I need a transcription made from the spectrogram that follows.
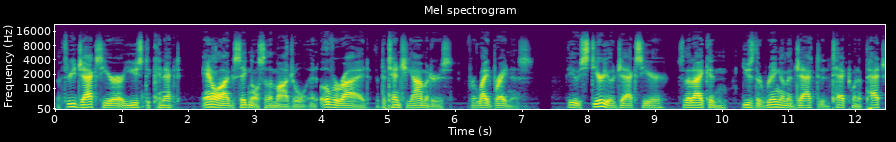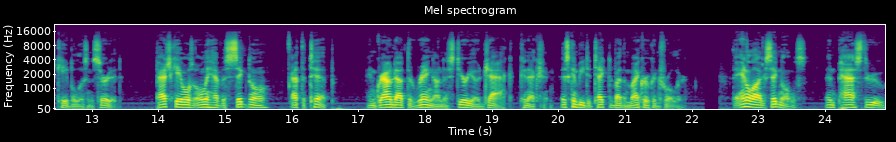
The three jacks here are used to connect analog signals to the module and override the potentiometers for light brightness. Use stereo jacks here so that I can use the ring on the jack to detect when a patch cable is inserted. Patch cables only have a signal at the tip and ground out the ring on a stereo jack connection. This can be detected by the microcontroller. The analog signals then pass through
